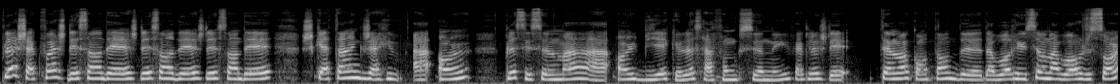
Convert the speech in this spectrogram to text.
Puis là, à chaque fois, je descendais, je descendais, je descendais, jusqu'à temps que j'arrive à un. Puis là, c'est seulement à un billet que là, ça a fonctionné. Fait que là, j'étais tellement contente d'avoir réussi à en avoir juste un.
